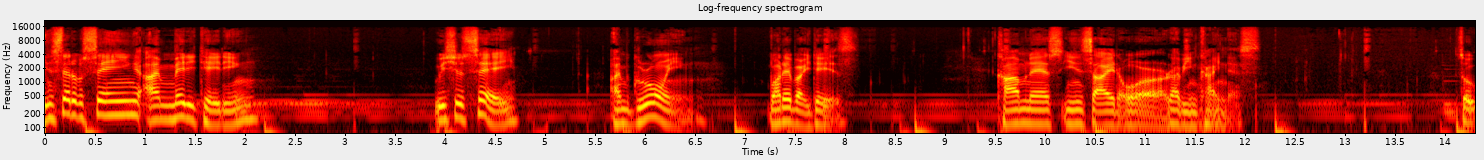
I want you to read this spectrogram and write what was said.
instead of saying I'm meditating, we should say I'm growing, whatever it is calmness, insight, or loving kindness. So,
